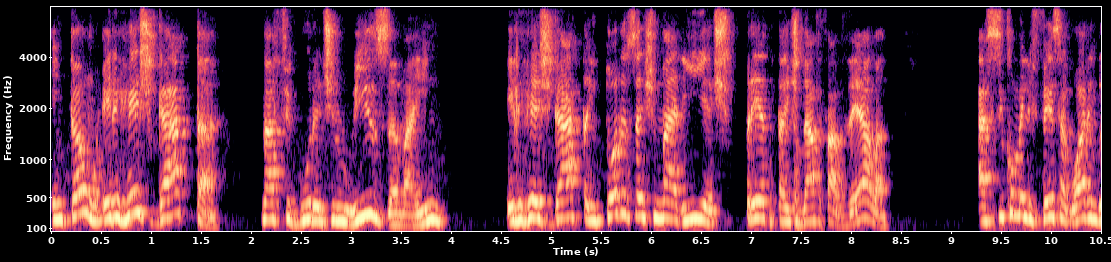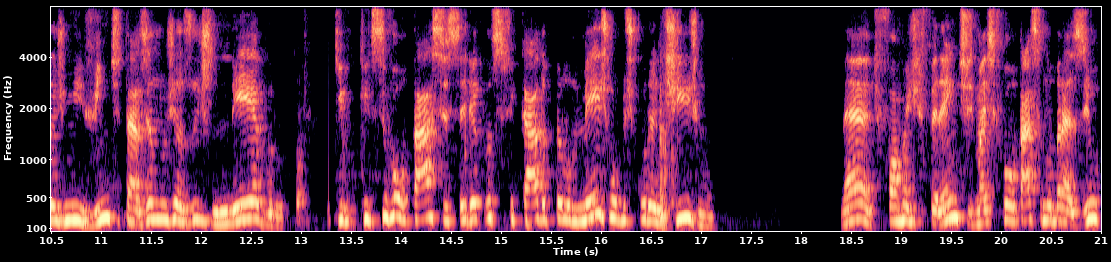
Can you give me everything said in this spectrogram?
Então, ele resgata na figura de Luísa Maim, ele resgata em todas as Marias pretas da favela assim como ele fez agora em 2020, trazendo um Jesus negro, que, que se voltasse seria crucificado pelo mesmo obscurantismo, né, de formas diferentes, mas se voltasse no Brasil,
